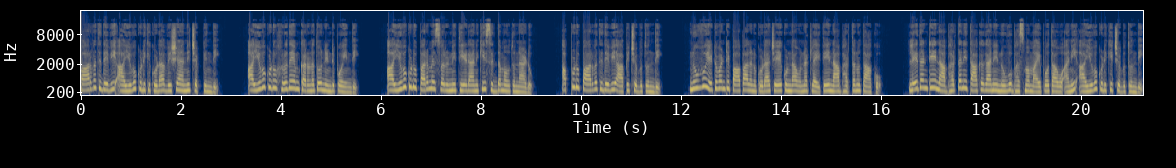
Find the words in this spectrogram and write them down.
పార్వతీదేవి ఆ యువకుడికి కూడా విషయాన్ని చెప్పింది. ఆ యువకుడు హృదయం కరుణతో నిండిపోయింది. ఆ యువకుడు పరమేశ్వరుణ్ణి తీయడానికి సిద్ధమవుతున్నాడు. అప్పుడు పార్వతీదేవి ఆపి చెబుతుంది. నువ్వు ఎటువంటి పాపాలను కూడా చేయకుండా ఉన్నట్లయితే నా భర్తను తాకు. లేదంటే నా భర్తని తాకగానే నువ్వు భస్మం అయిపోతావు అని ఆ యువకుడికి చెబుతుంది.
